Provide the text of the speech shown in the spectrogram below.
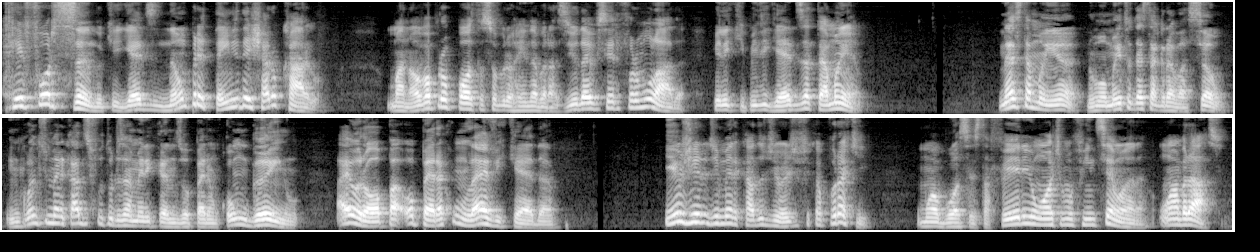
reforçando que Guedes não pretende deixar o cargo. Uma nova proposta sobre o Renda Brasil deve ser formulada pela equipe de Guedes até amanhã. Nesta manhã, no momento desta gravação, enquanto os mercados futuros americanos operam com ganho, a Europa opera com leve queda. E o giro de mercado de hoje fica por aqui. Uma boa sexta-feira e um ótimo fim de semana. Um abraço!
